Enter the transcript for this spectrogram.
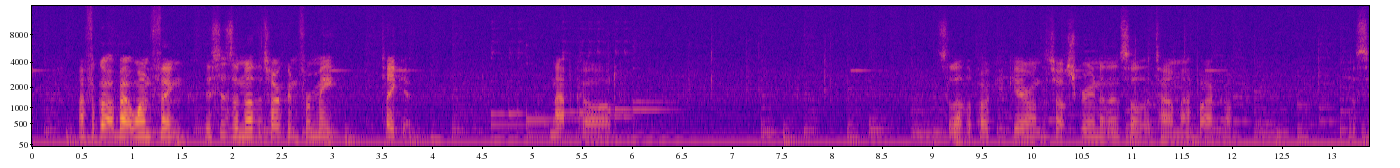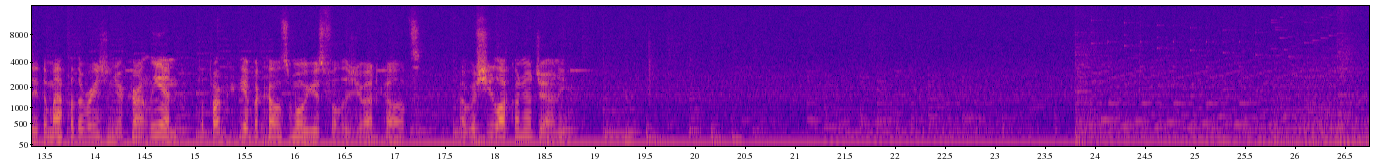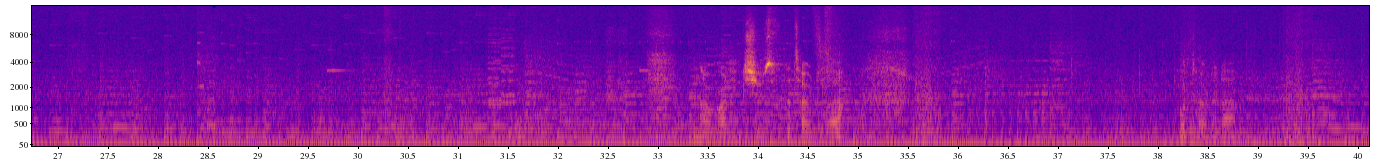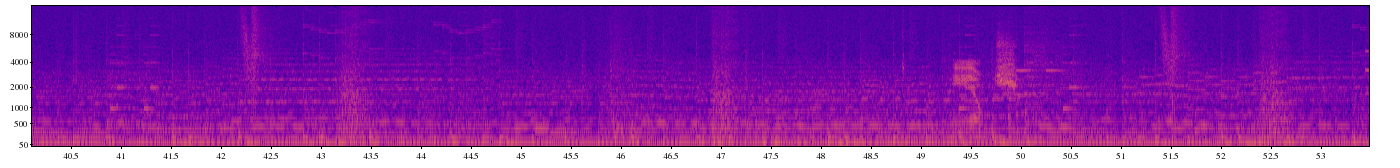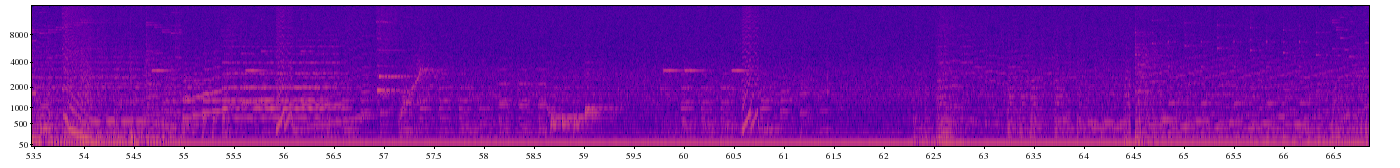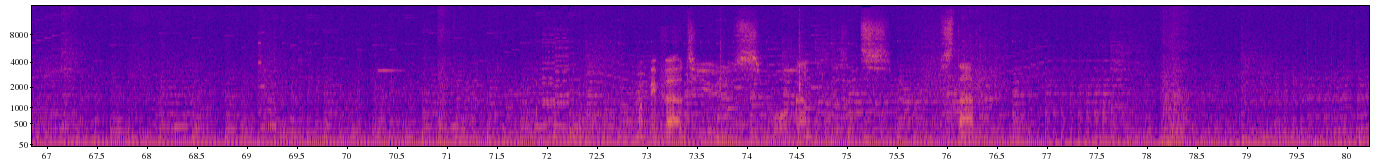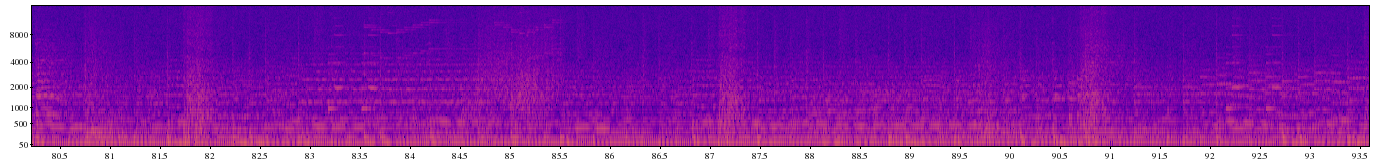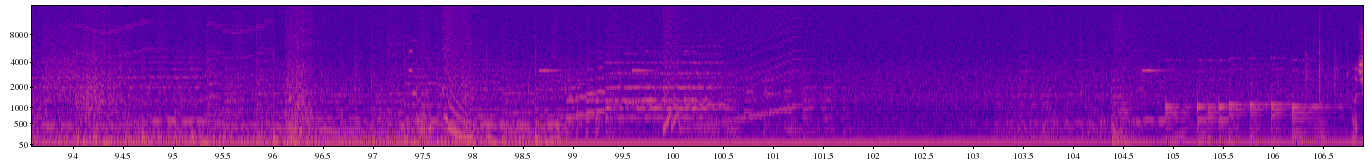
I forgot about one thing. This is another token from me. Take it. Map card. Select the Pokegear on the touchscreen and then select the town map icon. Let's see the map of the region you're currently in. The Pokegear becomes more useful as you add cards. I wish you luck on your journey.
